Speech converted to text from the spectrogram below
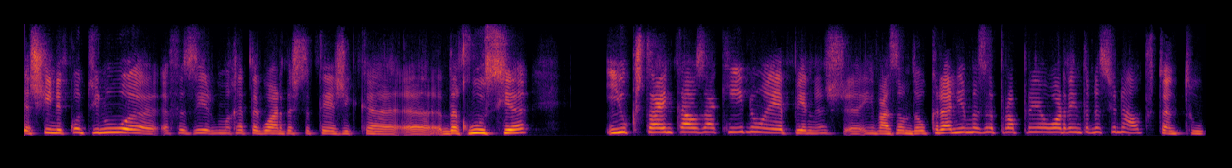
A China continua a fazer uma retaguarda estratégica uh, da Rússia E o que está em causa aqui não é apenas a invasão da Ucrânia, mas a própria ordem internacional. Portanto,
